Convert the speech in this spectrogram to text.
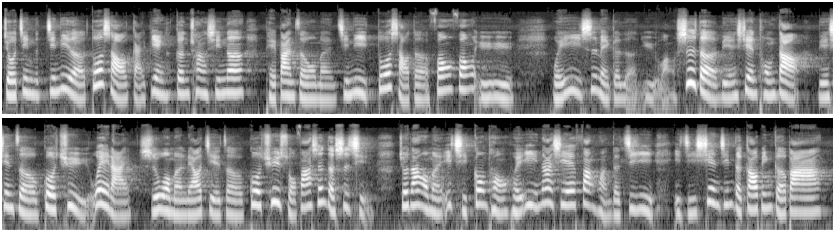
究竟经历了多少改变跟创新呢？陪伴着我们经历多少的风风雨雨？回忆是每个人与往事的连线通道，连线着过去与未来，使我们了解着过去所发生的事情。就让我们一起共同回忆那些放缓的记忆，以及现今的高宾阁吧。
